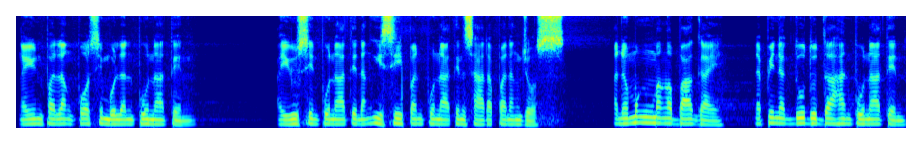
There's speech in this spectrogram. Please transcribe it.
ngayon pa lang po simulan po natin, ayusin po natin ang isipan po natin sa harapan ng Diyos. Ano mang mga bagay na pinagdududahan po natin,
